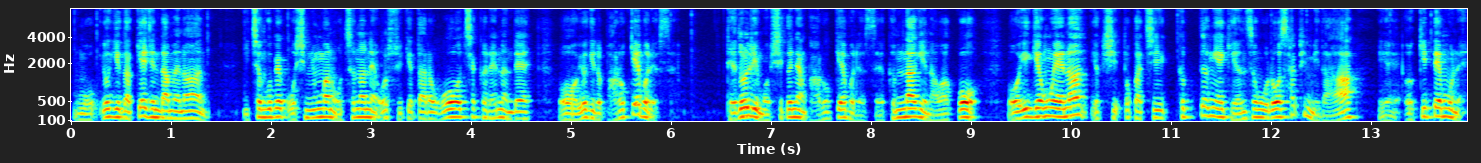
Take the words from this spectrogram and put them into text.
뭐 여기가 깨진다면은 2,956만 5천 원에 올 수 있겠다라고 체크를 했는데 어, 여기를 바로 깨버렸어요. 되돌림 없이 그냥 바로 깨버렸어요. 급락이 나왔고 어, 이 경우에는 역시 똑같이 급등의 개연성으로 살핍니다. 예, 없기 때문에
